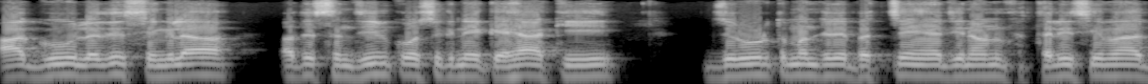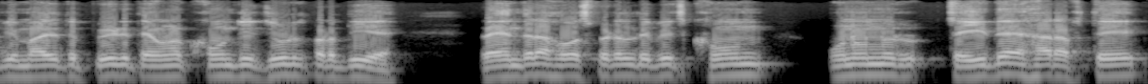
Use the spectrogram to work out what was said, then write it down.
ਆਗੂ ਲਲਿਤ ਸਿੰਗਲਾ ਅਤੇ ਸੰਜੀਵ ਕੌਸ਼ਿਕ ਨੇ ਕਿਹਾ ਕਿ ਜ਼ਰੂਰਤਮੰਦ ਜਿਹੜੇ ਬੱਚੇ ਹੈ, ਜਿਨ੍ਹਾਂ ਨੂੰ ਥੈਲੀਸੀਮਾ ਬਿਮਾਰੀ ਤੋਂ ਪੀੜਤ ਹੈ, ਉਹਨਾਂ ਨੂੰ ਖੂਨ ਦੀ ਜ਼ਰੂਰਤ ਪੜਦੀ ਹੈ। ਰੈਂਦਰਾ ਹਸਪੀਟਲ ਦੇ ਵਿੱਚ ਖੂਨ ਉਹਨਾਂ ਨੂੰ ਚਾਹੀਦਾ ਹੈ ਹਰ ਹਫ਼ਤੇ,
